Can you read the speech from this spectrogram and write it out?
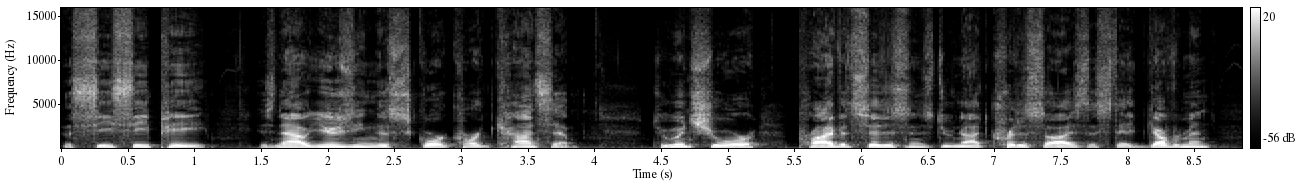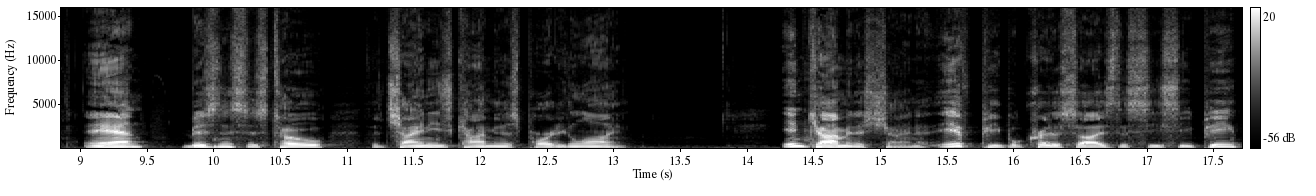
The CCP is now using this scorecard concept to ensure private citizens do not criticize the state government and businesses toe the Chinese Communist Party line. In Communist China, if people criticize the CCP,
